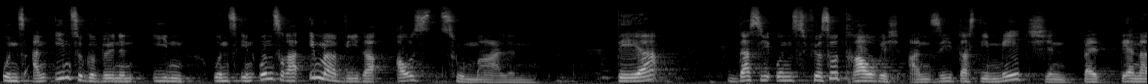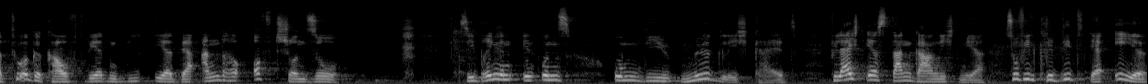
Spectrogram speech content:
uns an ihn zu gewöhnen, ihn uns in unserer immer wieder auszumalen. Der, dass sie uns für so traurig ansieht, dass die Mädchen bei der Natur gekauft werden, die ihr der andere oft schon so. Sie bringen in uns um die Möglichkeit, vielleicht erst dann gar nicht mehr, so viel Kredit der Ehe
